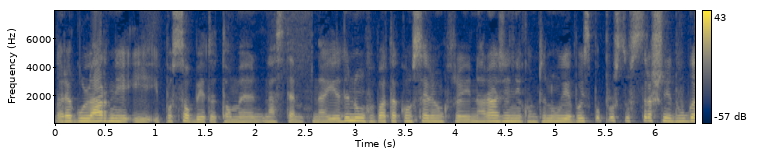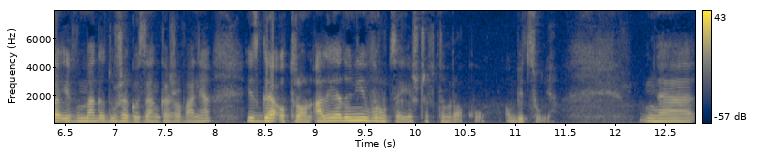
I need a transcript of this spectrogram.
regularnie i, i, po sobie te tomy następne. Jedyną chyba taką serią, której na razie nie kontynuuję, bo jest po prostu strasznie długa i wymaga dużego zaangażowania, jest Gra o Tron, ale ja do niej wrócę jeszcze w tym roku, obiecuję. E,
